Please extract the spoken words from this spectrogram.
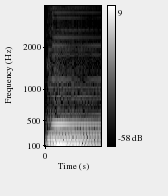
you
